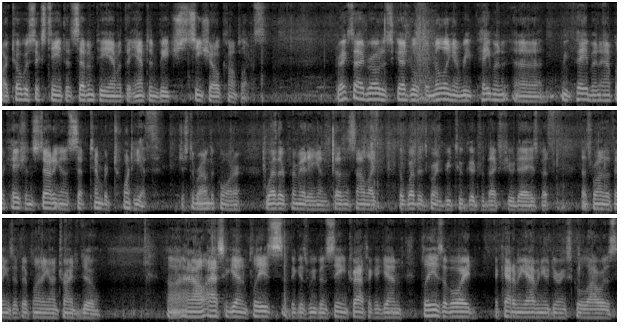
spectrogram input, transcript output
October 16th at 7 p.m. at the Hampton Beach Seashell Complex. Drakeside Road is scheduled for milling and repavement, uh, repavement applications starting on September 20th, just around the corner, weather permitting, and it doesn't sound like the weather's going to be too good for the next few days, but that's one of the things that they're planning on trying to do. Uh, And I'll ask again, please, because we've been seeing traffic again, please avoid Academy Avenue during school hours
